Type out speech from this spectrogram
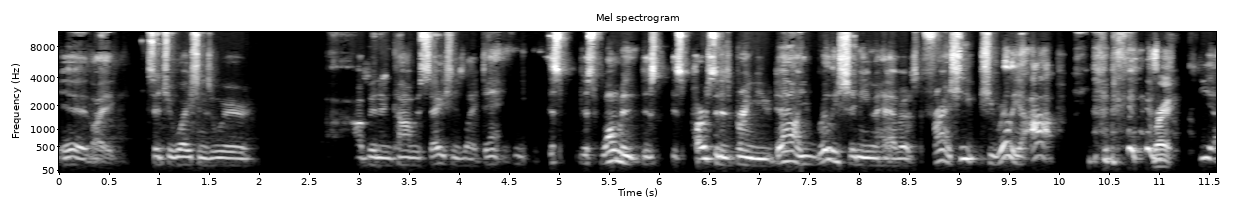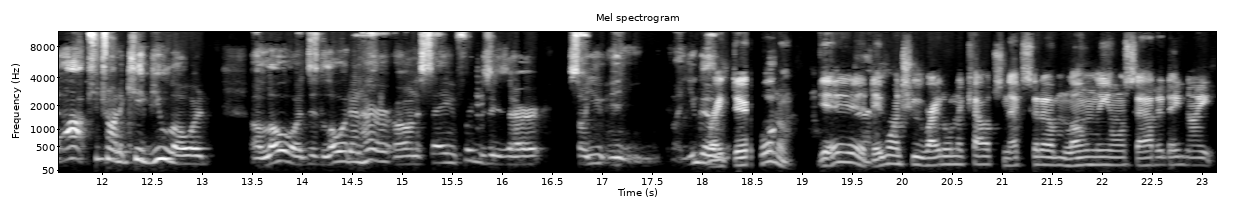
yeah, like situations where I've been in conversations like, dang, this this woman, this this person is bringing you down. You really shouldn't even have her as a friend. She she really a op. right. She a op. She's trying to keep you lowered or lower, just lower than her or on the same frequency as her. So you and like you go right there with them. Yeah, they want you right on the couch next to them, lonely on Saturday night,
